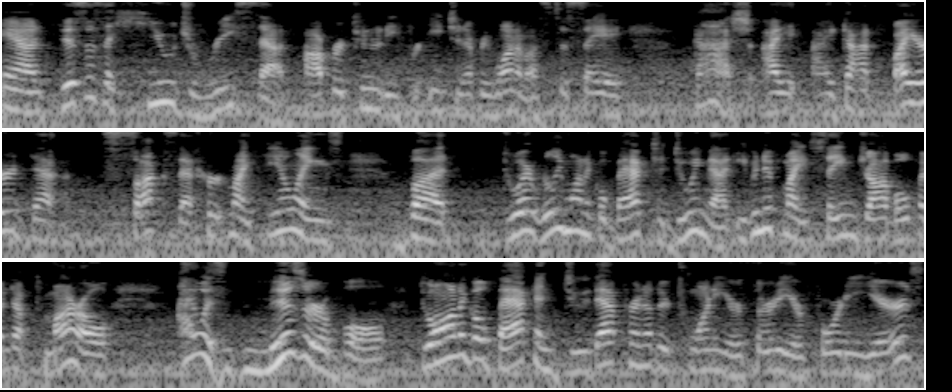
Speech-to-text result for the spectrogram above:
And this is a huge reset opportunity for each and every one of us to say, gosh, I, I got fired, that sucks, that hurt my feelings, but do I really want to go back to doing that? Even if my same job opened up tomorrow, I was miserable. Do I want to go back and do that for another 20 or 30 or 40 years?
